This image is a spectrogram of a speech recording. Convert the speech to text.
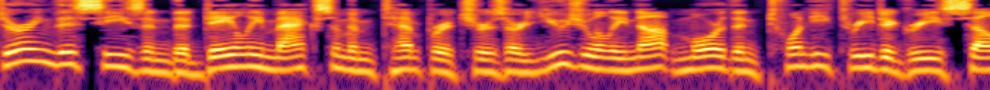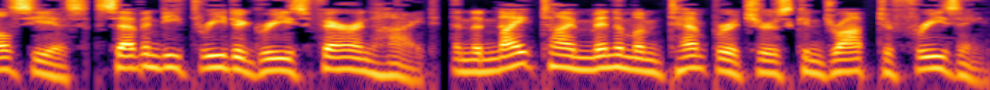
During this season the daily maximum temperatures are usually not more than 23 degrees Celsius 73 degrees Fahrenheit, and the nighttime minimum temperatures can drop to freezing.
